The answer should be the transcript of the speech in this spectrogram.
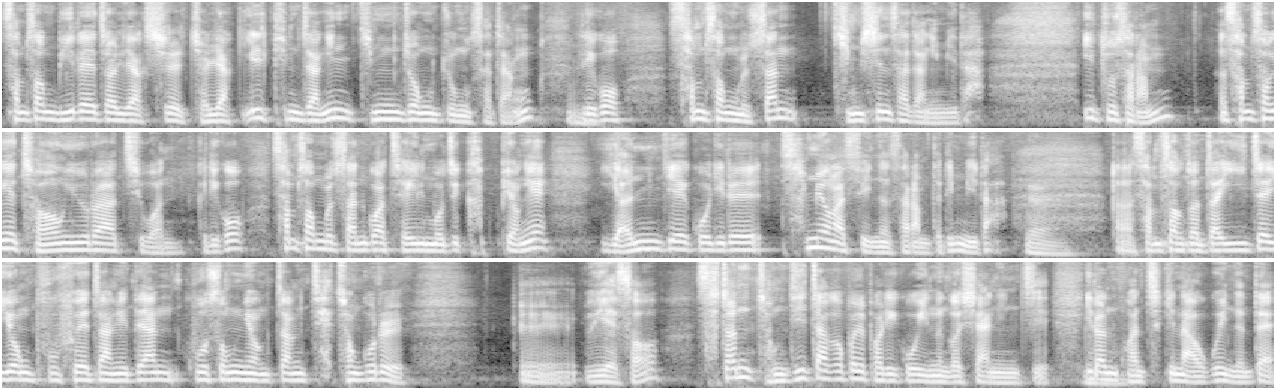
삼성 미래전략실 전략 1팀장인 김종중 사장 그리고 삼성물산 김신 사장입니다. 이 두 사람 삼성의 정유라 지원 그리고 삼성물산과 제일모직 합병의 연계 고리를 설명할 수 있는 사람들입니다. 네. 아, 삼성전자 이재용 부회장에 대한 구속영장 재청구를 을 위해서 사전 정지 작업을 벌이고 있는 것이 아닌지 이런 관측이 나오고 있는데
